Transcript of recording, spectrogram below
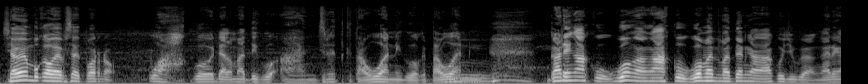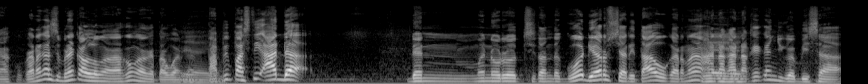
siapa yang buka website porno? Wah gue dalam hati gue anjrit ketahuan nih gue ketahuan. Hmm. nih gak ada yang ngaku. Gue nggak ngaku. Gue mati-matian nggak ngaku juga. Nggak ada yang ngaku. Karena kan sebenarnya kalau nggak ngaku nggak ketahuan kan. Iya, iya. tapi pasti ada dan menurut si tante gue dia harus cari tahu karena Iya, anak-anaknya kan juga bisa.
